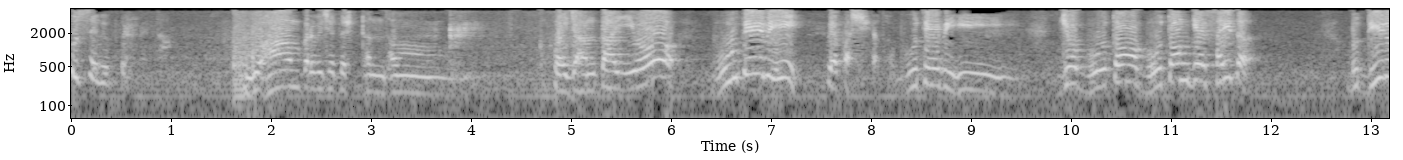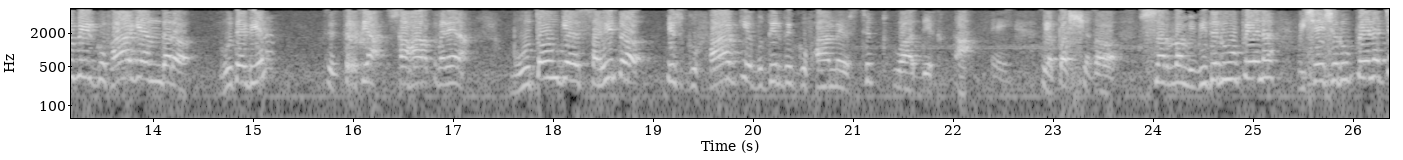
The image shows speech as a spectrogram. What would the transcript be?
उससे भी पूर्व में गुहाम प्रविश तिष्ठम वह जानता यो भूते भी व्यपश्यत, भूते भी। जो भूतों भूतों के सहित बुद्धि रूपी गुफा के अंदर, भूते भी है ना? तृतीया सहार्थ में लेना। भूतों के सहित इस गुफा के बुद्धि रूपी गुफा में स्थित हुआ देखता है। व्यपश्यत सर्व विविध रूपेण, विशेष रूपेण च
